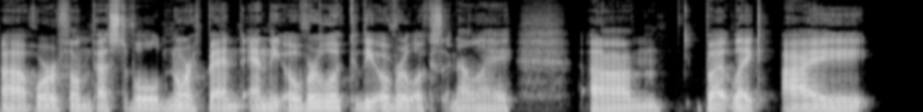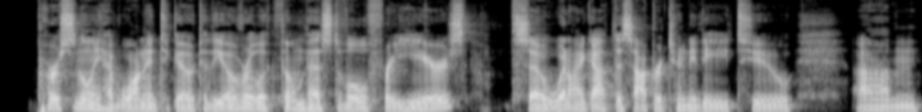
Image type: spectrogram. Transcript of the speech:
uh, Horror Film Festival, North Bend, and the Overlook. The Overlook's in LA, um, but like I personally have wanted to go to the Overlook Film Festival for years. So when I got this opportunity to um,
